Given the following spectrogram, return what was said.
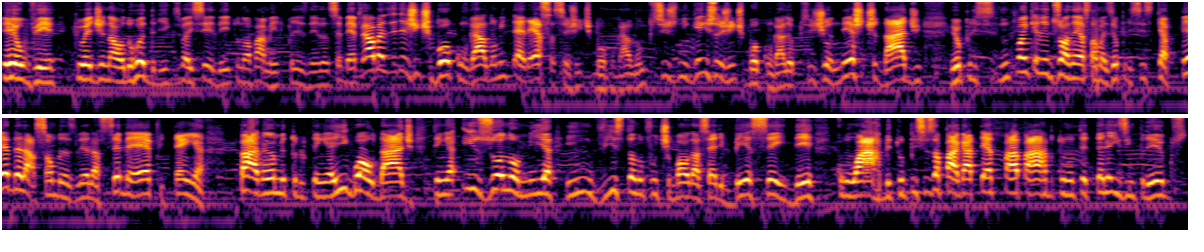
eu ver que o Edinaldo Rodrigues vai ser eleito novamente presidente da CBF. Ah, mas ele é gente boa com o Galo, não me interessa ser gente boa com o Galo, não preciso de ninguém ser gente boa com o Galo, eu preciso de honestidade, eu preciso, não tô que ele é desonesto, mas eu preciso que a Federação Brasileira, a CBF, tenha parâmetro, tenha igualdade, tenha isonomia e invista no futebol da série B, C e D com árbitro, precisa pagar teto para árbitro não ter três empregos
